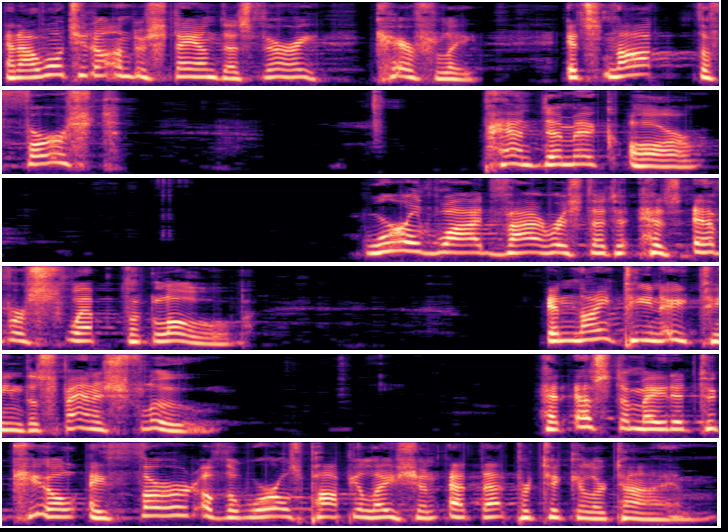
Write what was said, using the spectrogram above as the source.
And I want you to understand this very carefully. It's not the first pandemic or worldwide virus that has ever swept the globe. In 1918, the Spanish flu had estimated to kill a third of the world's population at that particular time.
